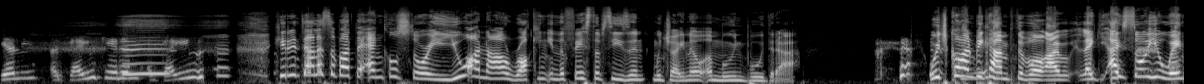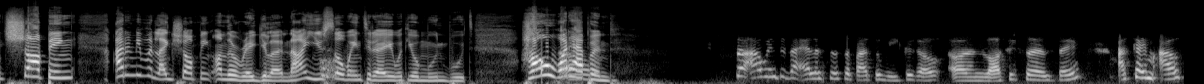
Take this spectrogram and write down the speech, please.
really? Again, Keren? Again? Keren, tell us about the ankle story. You are now rocking in the festive season, which I know a moon budra. Which can't be comfortable. I like I saw you went shopping. I don't even like shopping on the regular. Now you still went today with your moon boot. How what oh. happened? So I went to the LSS about a week ago on last week Thursday. I came out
